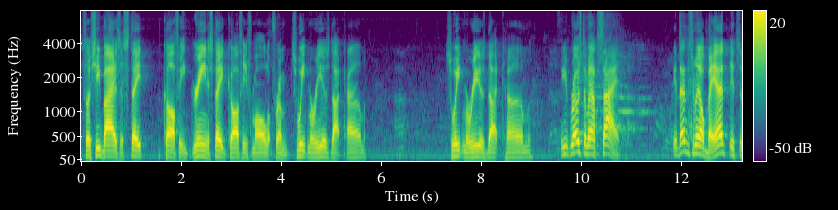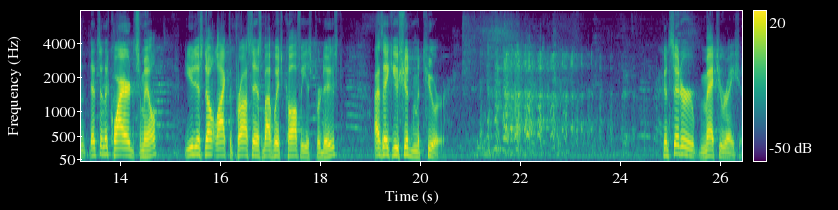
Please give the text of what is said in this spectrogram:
So she buys estate coffee, green estate coffee from all from sweetmarias.com. Sweetmarias.com. You roast them outside. It doesn't smell bad. It's an, that's an acquired smell. You just don't like the process by which coffee is produced. I think you should mature. Consider maturation.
